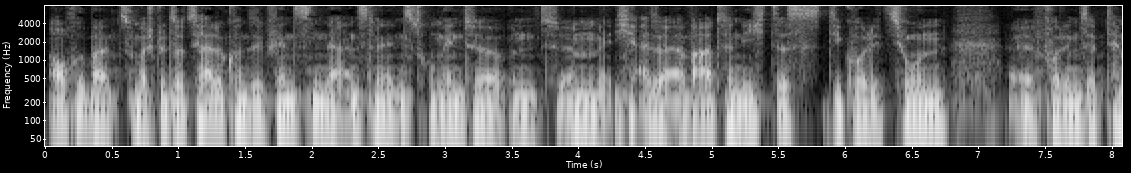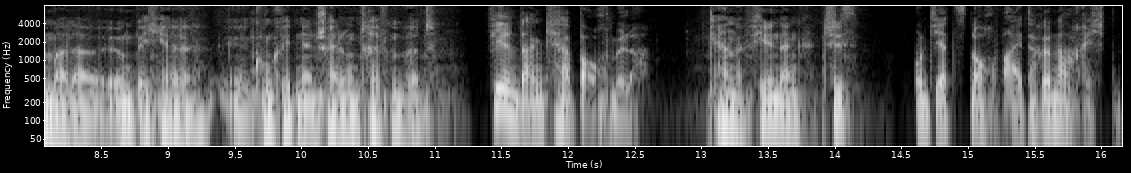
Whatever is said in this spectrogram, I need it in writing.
auch über zum Beispiel soziale Konsequenzen der einzelnen Instrumente. Und ähm, ich also erwarte nicht, dass die Koalition äh, vor dem September da irgendwelche äh, konkreten Entscheidungen treffen wird. Vielen Dank, Herr Bauchmüller. Gerne, vielen Dank. Tschüss. Und jetzt noch weitere Nachrichten.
